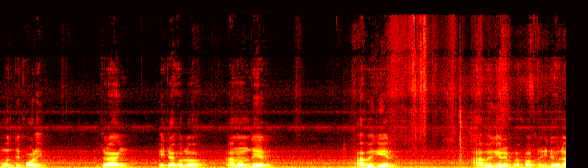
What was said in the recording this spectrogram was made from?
মধ্যে পড়ে। সুতরাং এটা হলো আনন্দের, আবেগের আবেগের এটা হলো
